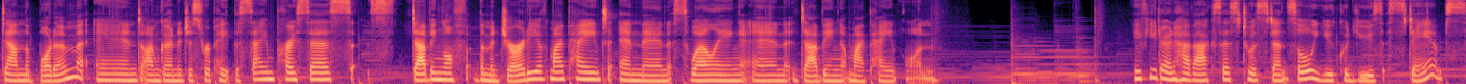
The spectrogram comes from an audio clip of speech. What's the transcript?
down the bottom and I'm going to just repeat the same process, dabbing off the majority of my paint and then swirling and dabbing my paint on. If you don't have access to a stencil, you could use stamps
